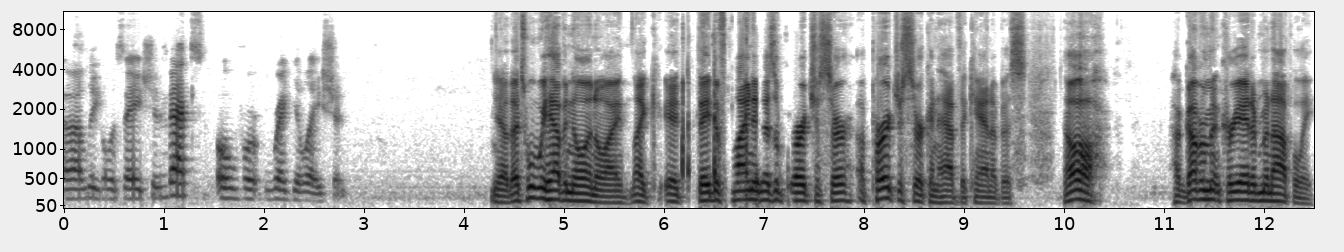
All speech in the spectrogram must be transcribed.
uh, legalization. That's over regulation. Yeah, that's what we have in Illinois. Like it, they define it as a purchaser. A purchaser can have the cannabis. Oh, a government created monopoly.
